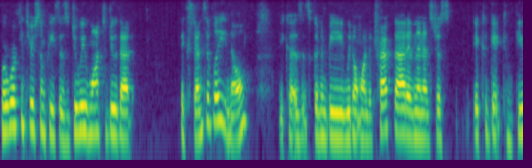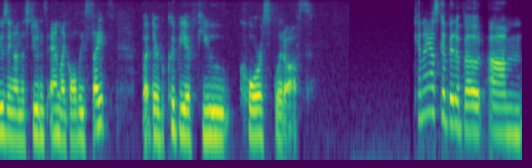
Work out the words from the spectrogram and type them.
we're working through some pieces. Do we want to do that extensively? No, because it's going to be, we don't want to track that. And then it's just, it could get confusing on the students and like all these sites, but there could be a few core split offs. Can I ask a bit about um,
